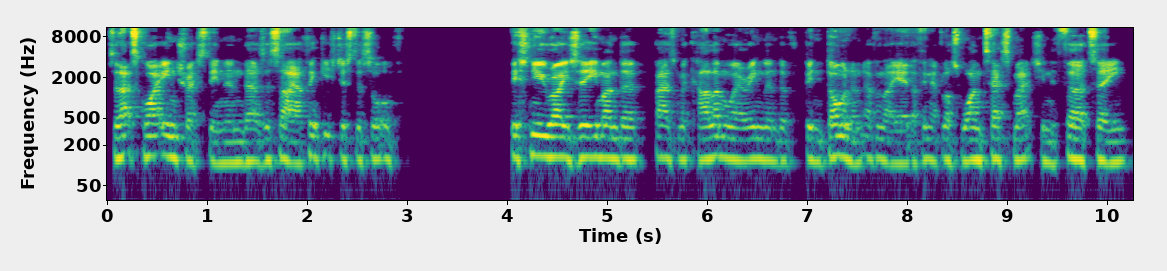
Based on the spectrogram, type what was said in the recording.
So that's quite interesting. And as I say, I think it's just a sort of this new regime under Baz McCullum, where England have been dominant, haven't they, Ed? I think they've lost one test match in the 13.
